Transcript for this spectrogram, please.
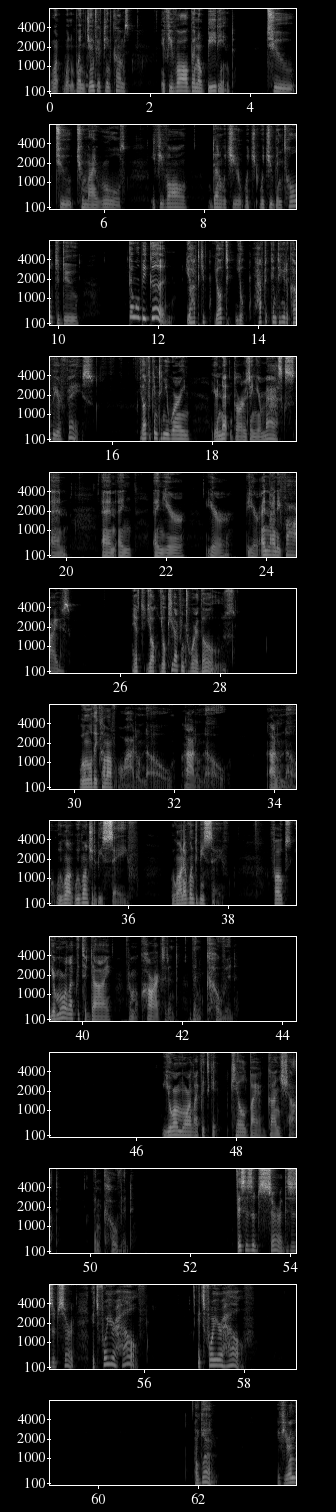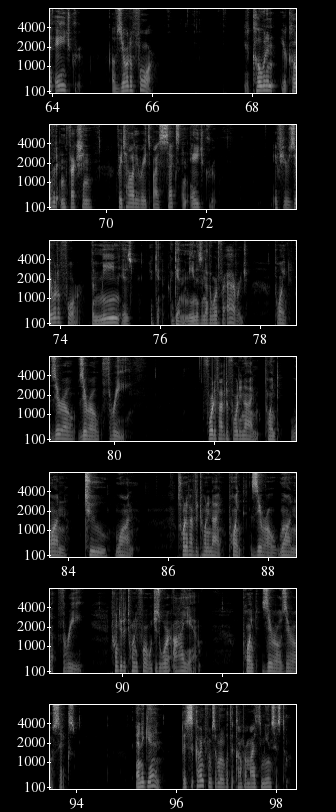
when, when June 15th comes, if you've all been obedient to, to, to my rules, if you've all done what you what you, what you've been told to do, then we'll be good. You'll have to keep you'll have to you'll have to continue to cover your face. You'll have to continue wearing your neck garters and your masks and and and and your your your N95s. You have to, you'll you'll keep having to wear those. When will they come off? Oh, I don't know. I don't know. I don't know. We want we want you to be safe. We want everyone to be safe. Folks, you're more likely to die from a car accident than COVID. You're more likely to get killed by a gunshot than COVID. This is absurd. This is absurd. It's for your health. It's for your health. Again, if you're in the age group of 0 to 4, your COVID, your COVID infection fatality rates by sex and age group. If you're 0 to 4, the mean is, again, again mean is another word for average, 0.003. 45 to 49, 0.121. 25 to 29, 0.013. 20 to 24, which is where I am, 0.006. And again, this is coming from someone with a compromised immune system.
